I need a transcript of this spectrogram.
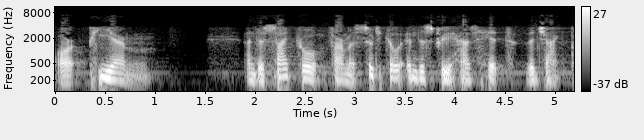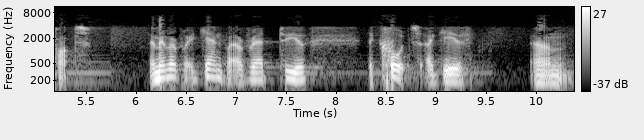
or PM. And the psychopharmaceutical industry has hit the jackpot. Remember again what I've read to you, the quotes I gave um,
